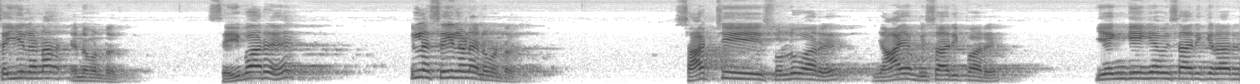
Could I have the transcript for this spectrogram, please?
செய்யலைன்னா என்ன பண்ணுறது செய்வார். இல்லை செய்யலைன்னா என்ன பண்ணுறது சாட்சி சொல்லுவார் நியாயம் விசாரிப்பார். எங்கெங்க விசாரிக்கிறாரு?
